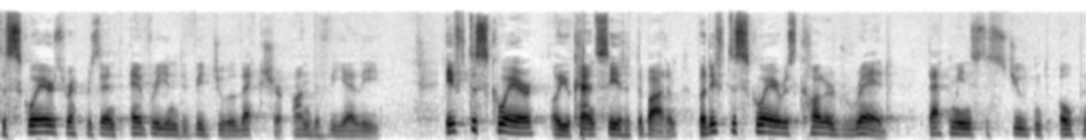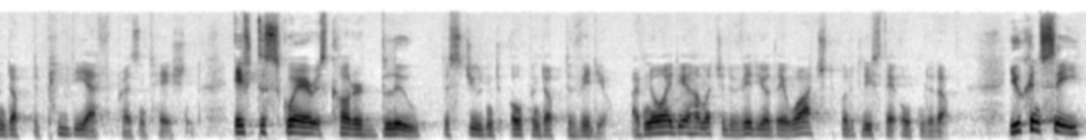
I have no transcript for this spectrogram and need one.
The squares represent every individual lecture on the VLE. If the square, oh you can't see it at the bottom, but if the square is coloured red, that means the student opened up the PDF presentation. If the square is coloured blue, the student opened up the video. I've no idea how much of the video they watched, but at least they opened it up. You can see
